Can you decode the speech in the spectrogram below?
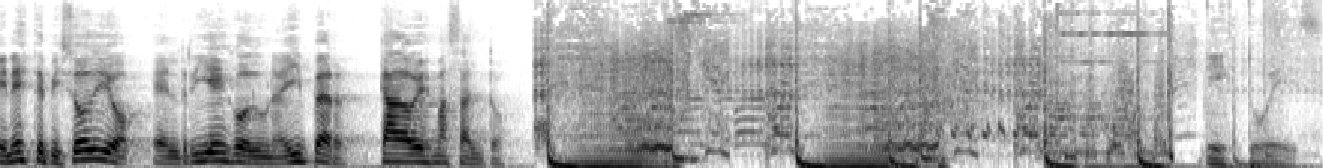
En este episodio, el riesgo de una hiper cada vez más alto. Esto es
